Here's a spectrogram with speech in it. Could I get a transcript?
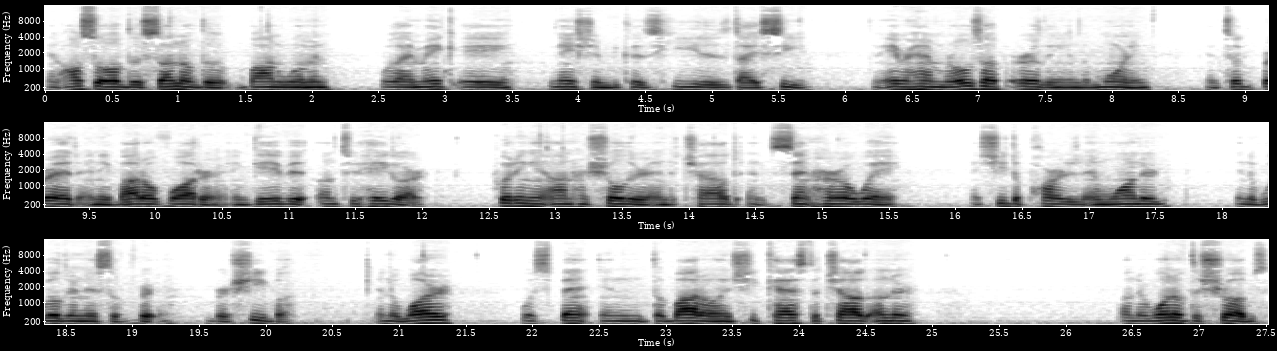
And also of the son of the bondwoman will I make a nation, because he is thy seed. And Abraham rose up early in the morning, and took bread and a bottle of water, and gave it unto Hagar, putting it on her shoulder and the child, and sent her away. And she departed and wandered in the wilderness of Ber- Beersheba. And the water was spent in the bottle, and she cast the child under under one of the shrubs.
